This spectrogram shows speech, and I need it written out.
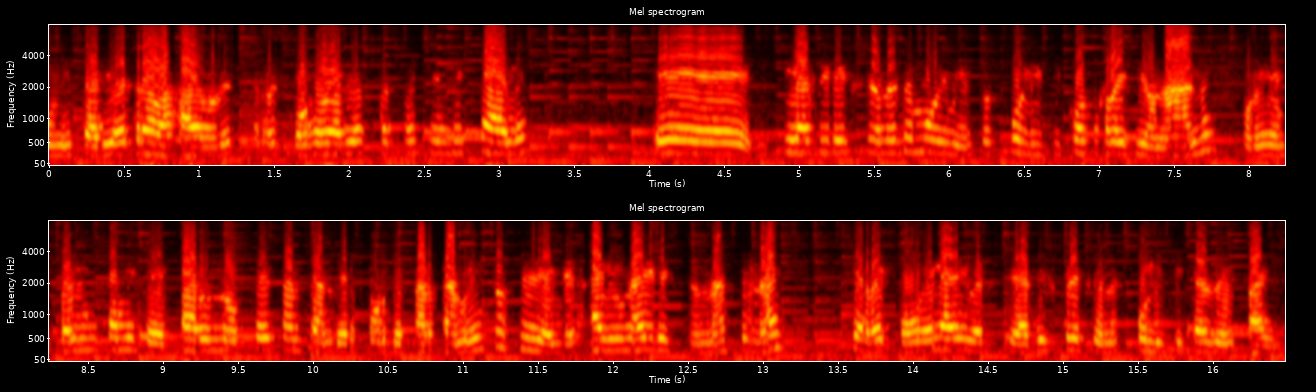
Unitaria de Trabajadores que recoge varias fuerzas sindicales, eh, las direcciones de movimientos políticos regionales, por ejemplo hay un comité de paro norte de Santander por departamentos y de ahí sale una dirección nacional que recoge la diversidad de expresiones políticas del país.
